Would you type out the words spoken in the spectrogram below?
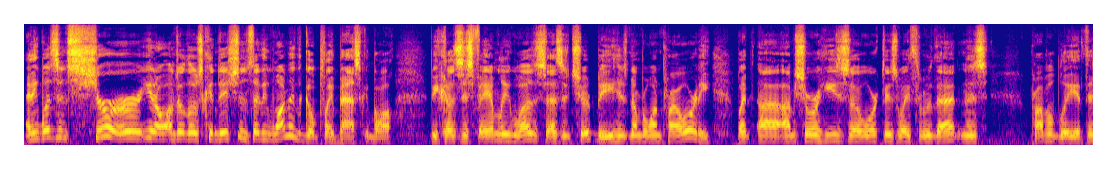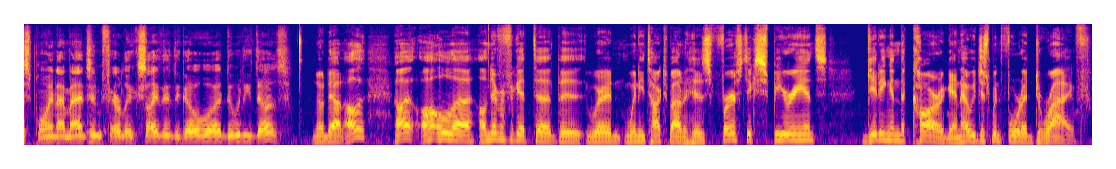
and he wasn't sure, you know, under those conditions that he wanted to go play basketball because his family was, as it should be, his number one priority. But uh, I'm sure he's uh, worked his way through that and is probably at this point, I imagine, fairly excited to go uh, do what he does. No doubt. I'll I'll I'll, uh, I'll never forget uh, the when when he talked about his first experience getting in the car again. How he just went for a drive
